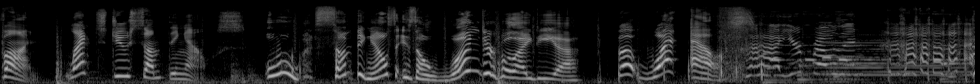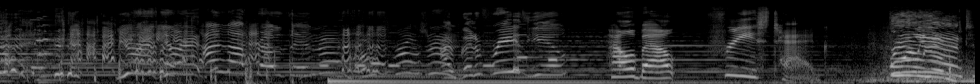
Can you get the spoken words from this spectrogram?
fun. Let's do something else. Ooh, something else is a wonderful idea. But what else? You're frozen. You're it, you're it. I'm not frozen. I'm frozen. I'm gonna freeze you. How about freeze tag? Brilliant!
